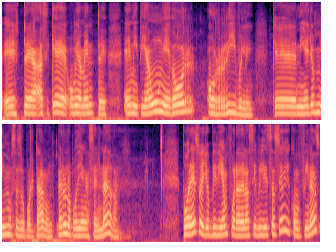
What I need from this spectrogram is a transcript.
Este, así que obviamente emitían un hedor horrible que ni ellos mismos se soportaban, pero no podían hacer nada. Por eso ellos vivían fuera de la civilización y confinados,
